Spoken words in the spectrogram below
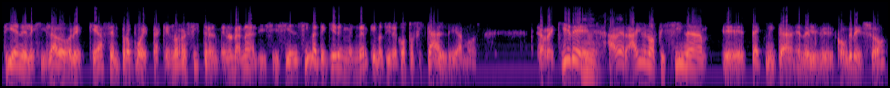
tiene legisladores que hacen propuestas que no resisten el menor análisis y encima te quieren vender que no tiene costo fiscal, digamos. Se requiere, a ver, hay una oficina eh, técnica en el Congreso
